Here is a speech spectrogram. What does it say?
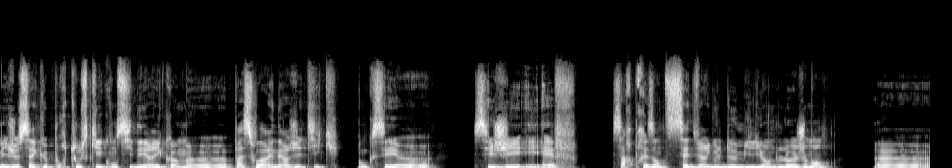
mais je sais que pour tout ce qui est considéré comme euh, passoire énergétique, donc c'est euh, G et F, ça représente 7,2 millions de logements euh,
